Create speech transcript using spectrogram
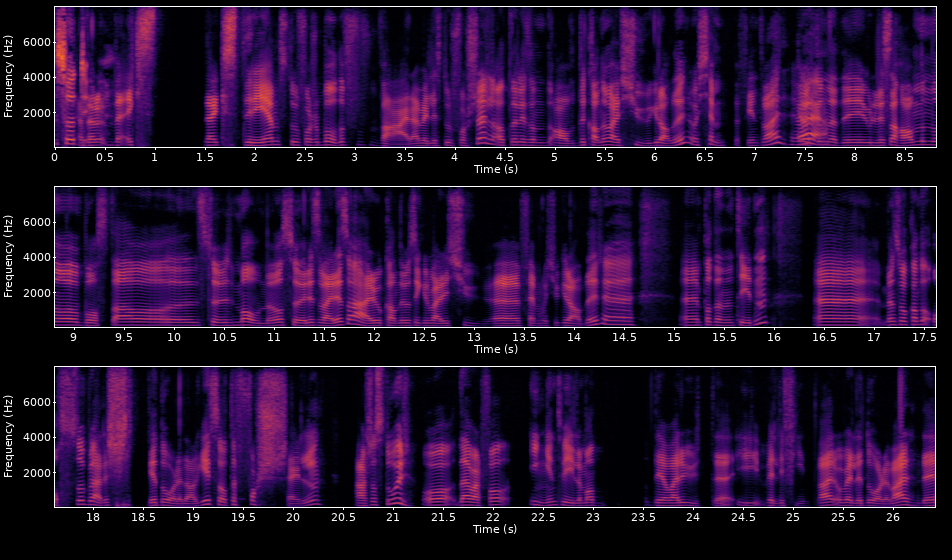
Så det, er, det, er det, er, ekstremt stor forskjell. Både været er veldig stor forskjell. Det, liksom, det kan jo være 20 grader og kjempefint vær. Jeg vet jo Nede i Ulricehamn og Båstad og Malmö og sør i Sverige så jo, kan det jo sikkert være 20-25 grader eh, eh, på denne tiden. Eh, men så kan det også være skikkelig dårlige dager, så at forskjellen er så stor. Og det er i hvert fall ingen tvil om at det å være ute i veldig fint vær og veldig dårlig vær, det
